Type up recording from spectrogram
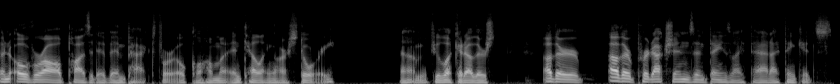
an overall positive impact for Oklahoma in telling our story. Um, if you look at others, other other productions and things like that. I think it's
